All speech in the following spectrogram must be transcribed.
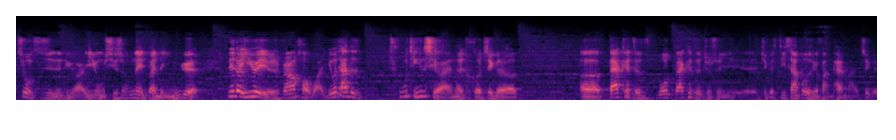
救自己的女儿英勇牺牲那段的音乐，那段音乐也是非常好玩，因为它的初听起来呢和这个呃 Beckett Lord Beckett 就是呃这个第三部的这个反派嘛，这个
